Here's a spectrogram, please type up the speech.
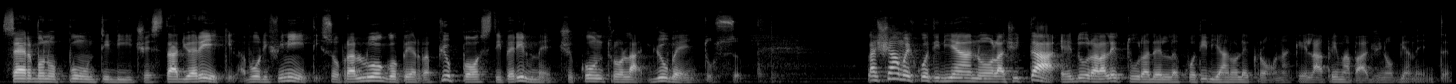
servono punti, dice, stadio Arechi, lavori finiti, sopralluogo per più posti per il match contro la Juventus. Lasciamo il quotidiano La Città ed ora la lettura del quotidiano Le Cronache, la prima pagina ovviamente.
